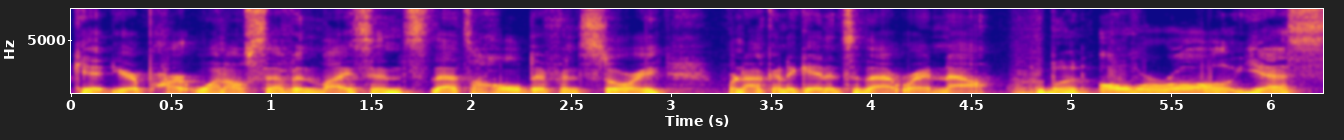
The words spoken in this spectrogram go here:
get your part 107 license. That's a whole different story. We're not going to get into that right now. But overall yes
